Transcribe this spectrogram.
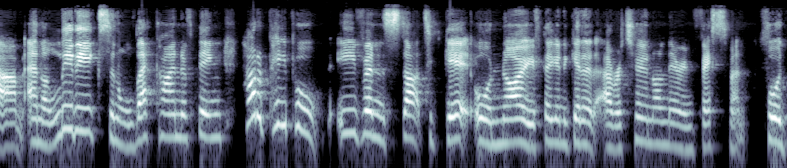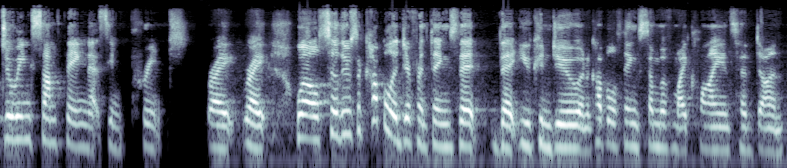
um, analytics and all that kind of thing. How do people even start to get or know if they're going to get a, a return on their investment for doing something that's in print? Right, right. Well, so there's a couple of different things that that you can do, and a couple of things some of my clients have done.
